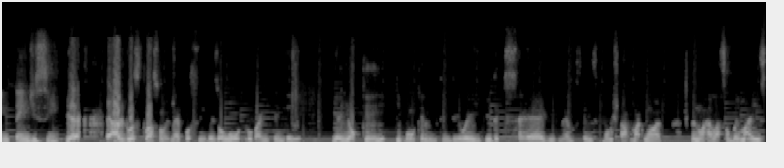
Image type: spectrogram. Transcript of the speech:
Entende sim. E é, é as duas situações, né, possíveis. Ou o outro vai entender e aí, ok, que bom que ele entendeu, e aí, vida que segue, né? Vocês vão estar uma, numa relação bem mais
